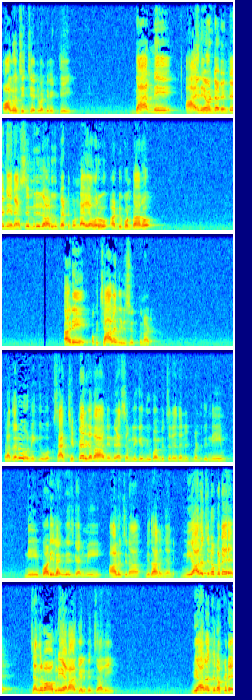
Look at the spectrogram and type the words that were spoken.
ఆలోచించేటువంటి వ్యక్తి. దాన్ని ఆయన ఏమంటాడంటే నేను అసెంబ్లీలో అడుగు పెట్టకుండా ఎవరు అడ్డుకుంటారో అని ఒక ఛాలెంజ్ విసురుతున్నాడు. ప్రజలు నీకు ఒకసారి చెప్పారు కదా నిన్ను అసెంబ్లీకి ఎందుకు పంపించలేదు? అనేటువంటిది నీ నీ బాడీ లాంగ్వేజ్ కానీ మీ ఆలోచన విధానం కానీ మీ ఆలోచన ఒక్కటే చంద్రబాబుని ఎలా గెలిపించాలి? మీ ఆలోచన ఒక్కటే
